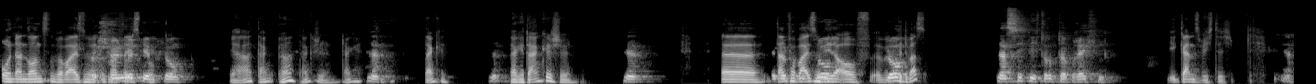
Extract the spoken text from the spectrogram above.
Und ansonsten verweisen wir immer Schön Facebook. mit dir, Flo. Ja, danke, ja, danke schön. Danke. Ja. Danke. Ja. Danke, danke schön. Ja. Äh, dann verweisen Flo, wir wieder auf. Äh, Flo, bitte was? Lass dich nicht unterbrechen. Ganz wichtig. Ja.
